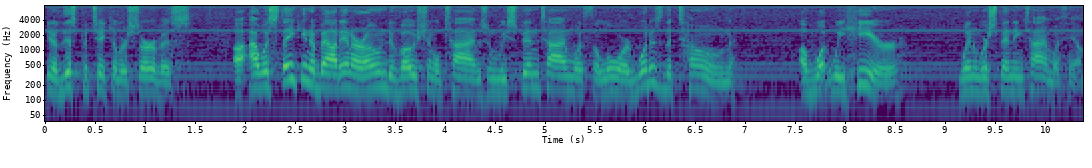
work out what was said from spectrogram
you know, this particular service, uh, I was thinking about in our own devotional times when we spend time with the Lord, what is the tone of what we hear when we're spending time with Him?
